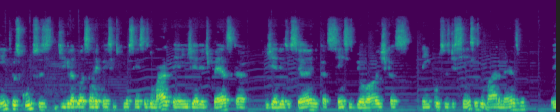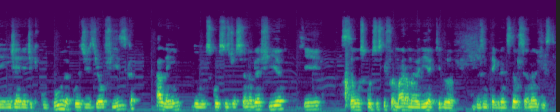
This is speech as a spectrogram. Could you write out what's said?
Entre os cursos de graduação reconhecidos como Ciências do Mar, tem a Engenharia de Pesca, Engenharias Oceânicas, Ciências Biológicas, tem cursos de Ciências do Mar mesmo, Engenharia de Agricultura, cursos de Geofísica, além dos cursos de Oceanografia, que são os cursos que formaram a maioria aqui do, dos integrantes da Oceana Vista.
